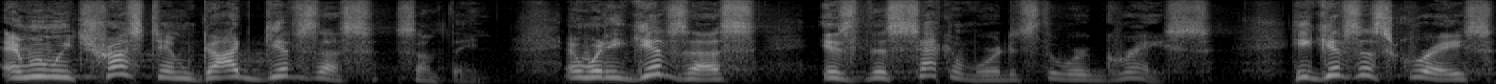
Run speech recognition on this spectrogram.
And when we trust him, God gives us something. And what he gives us is this second word it's the word grace. He gives us grace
